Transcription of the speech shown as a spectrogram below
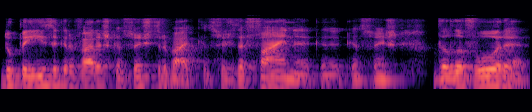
do país a gravar as canções de trabalho, canções da faina, canções da lavoura,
